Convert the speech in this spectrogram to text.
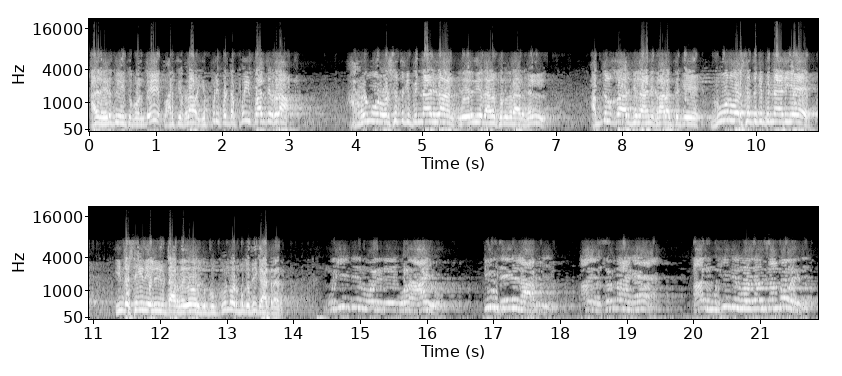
அதில் எடுத்து வைத்துக் கொண்டு பார்த்தீர்களா? எப்படிப்பட்ட பொய் பார்த்தீர்களா? அறுநூறு வருஷத்துக்கு பின்னாடிதான் இதை எழுதியதாக சொல்கிறார்கள். அப்துல் கார் ஜிலானி காலத்துக்கு நூறு வருஷத்துக்கு பின்னாடியே இந்த செய்தி எழுதிவிட்டார்கள். ஏதோ ஒரு புக்குன்னு ஒரு புக்கத்தை காட்டுறாரு. முஹிதீன் ஒரு ஒரு ஆய்வு. டி ஜெயலலிதா அதுல அது முஹிதீன் சம்பவம்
